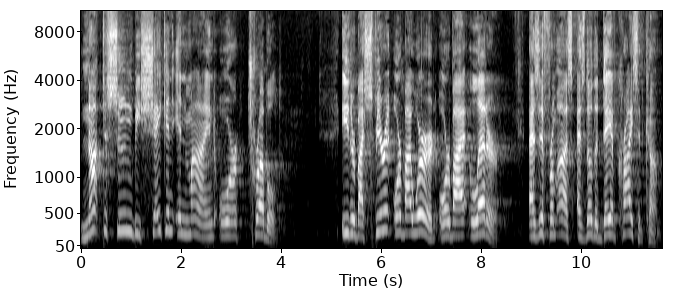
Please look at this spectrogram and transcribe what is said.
not to soon be shaken in mind or troubled, either by spirit or by word or by letter, as if from us, as though the day of Christ had come.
